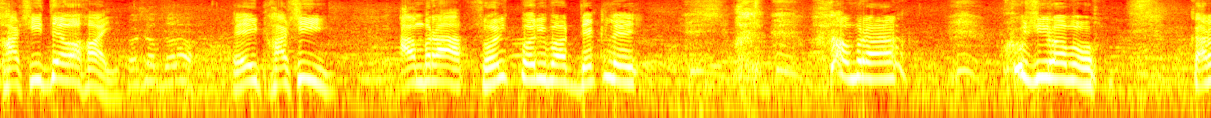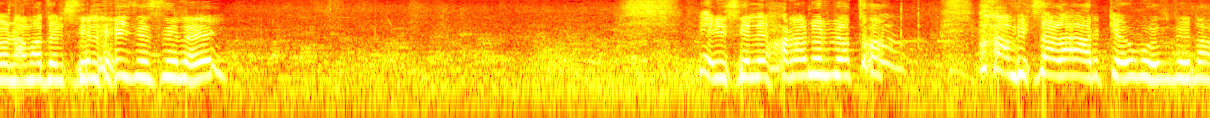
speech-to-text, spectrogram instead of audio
ফাঁসি দেওয়া হয়। এই ফাঁসি আমরা শহীদ পরিবার দেখলে আমরা খুশি হব। কারণ আমাদের ছেলে, এই যে ছেলে, এই ছেলে হারানোর ব্যথা আমি ছাড়া আর কেউ বুঝবে না।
